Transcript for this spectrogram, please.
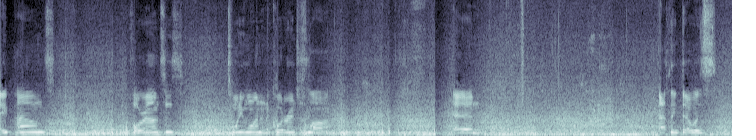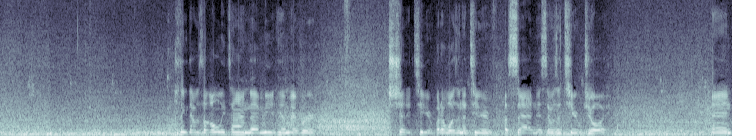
eight pounds, four ounces, 21 and a quarter inches long. And I think that was I think that was the only time that me and him ever shed a tear, but it wasn't a tear of sadness, it was a tear of joy. And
